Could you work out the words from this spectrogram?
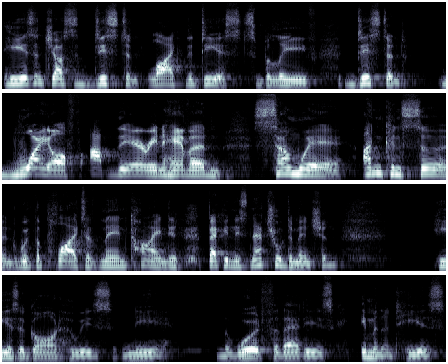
he isn't just distant like the deists believe, distant, way off up there in heaven, somewhere, unconcerned with the plight of mankind back in this natural dimension. He is a God who is near. And the word for that is immanent. He is,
